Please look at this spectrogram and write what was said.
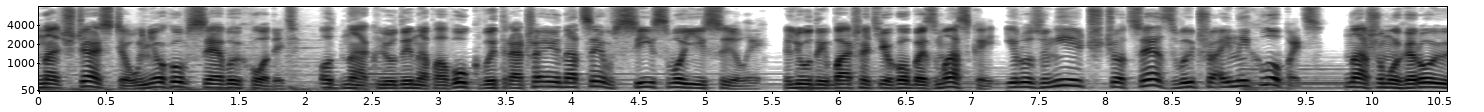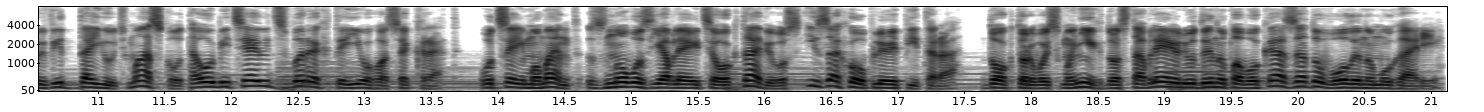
На щастя, у нього все виходить. Однак людина павук витрачає на це всі свої сили. Люди бачать його без маски і розуміють, що це звичайний хлопець. Нашому герою віддають маску та обіцяють зберегти його секрет. У цей момент знову з'являється Октавіус і захоплює Пітера. Доктор восьминіг доставляє людину павука задоволеному Гаррі.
